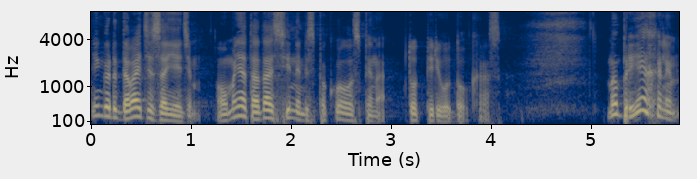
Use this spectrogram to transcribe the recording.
И говорят, давайте заедем. А у меня тогда сильно беспокоила спина. Тот период был как раз. Мы приехали.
